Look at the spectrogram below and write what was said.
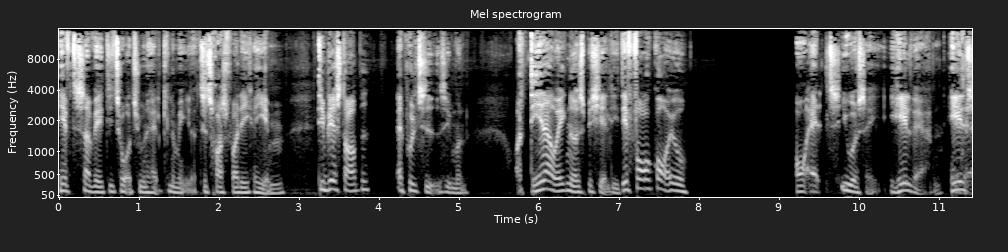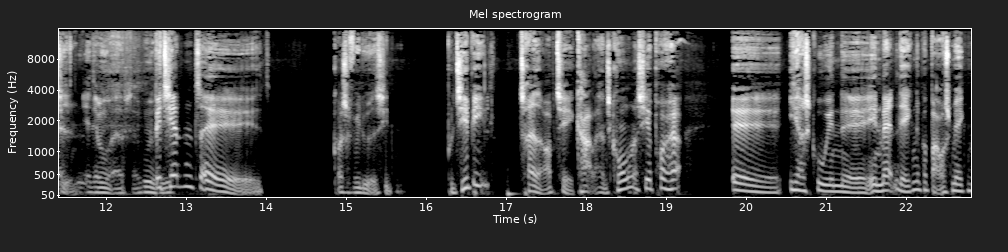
hæfte sig ved de 22,5 kilometer, til trods for, at de ikke er hjemme. De bliver stoppet af politiet, Simon. Og det er der jo ikke noget specielt i. Det foregår jo overalt i USA, i hele verden, hele ja, tiden. Ja, det må, altså, Betjenten øh, går selvfølgelig ud af sin politibil, træder op til Karl og hans kone og siger, prøv at høre, øh, I har sgu en, øh, en mand liggende på bagsmækken.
